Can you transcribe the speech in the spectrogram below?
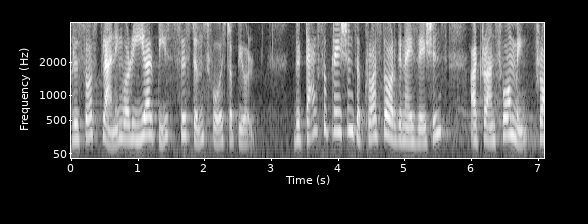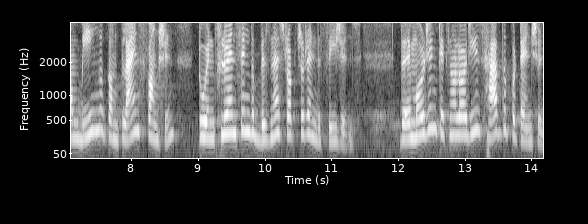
resource planning or ERP systems first appeared. The tax operations across the organizations are transforming from being a compliance function to influencing the business structure and decisions. The emerging technologies have the potential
